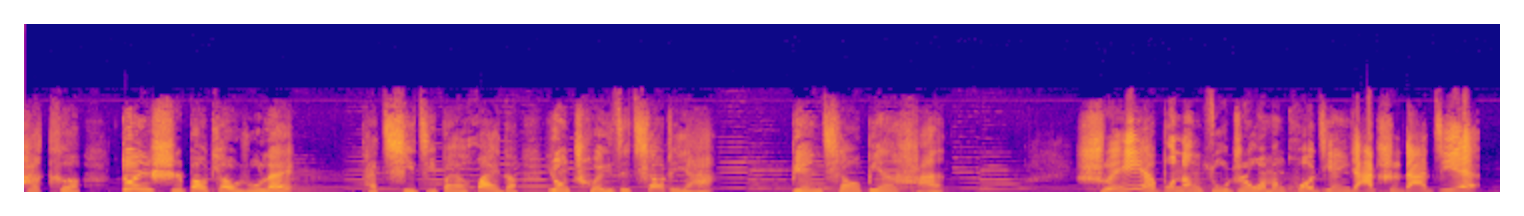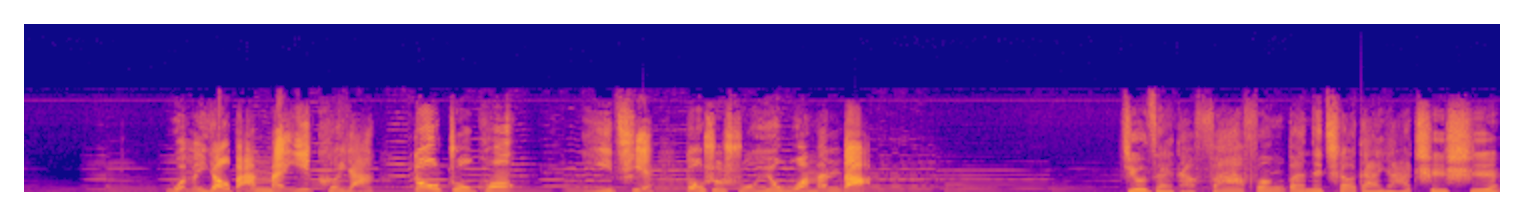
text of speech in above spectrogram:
哈克顿时暴跳如雷，他气急败坏地用锤子敲着牙，边敲边喊：“谁也不能阻止我们扩建牙齿大街！我们要把每一颗牙都蛀空，一切都是属于我们的。”就在他发疯般的敲打牙齿时，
